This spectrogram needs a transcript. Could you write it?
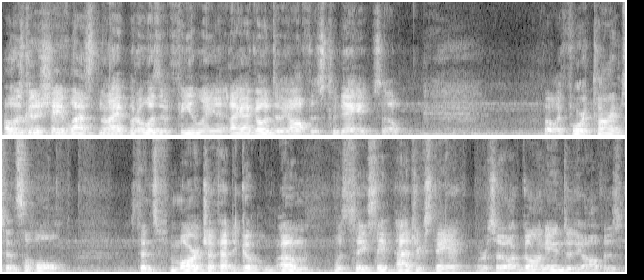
I was going to shave last night, but I wasn't feeling it. And I got to go into the office today. So, about my fourth time since the whole, since March, I've had to go, um, let's say St. Patrick's Day or so, I've gone into the office.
